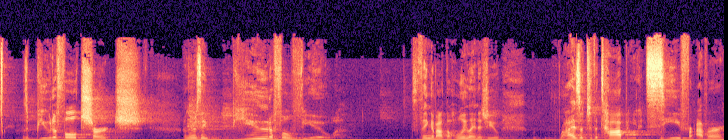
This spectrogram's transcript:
It was a beautiful church, and there was a beautiful view It's the thing about the Holy Land is you rise up to the top and you could see forever.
